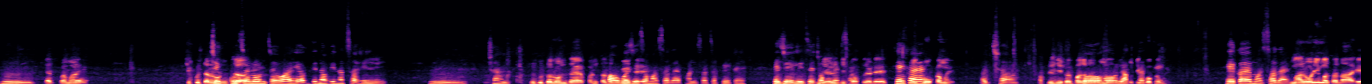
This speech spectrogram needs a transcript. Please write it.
हम्म. त्याचप्रमाणे चिकूचं लोणचं चिक्कूचं आहे. लोणचं हे अगदी नवीनच आहे. हम्म. हम्म. छान. चिकूचं लोणचं आहे फणसाचं पीठ पावभाजीचा आहे. मसाला आहे फणसाचं पीठ आहे. हे जेलीचे जेलची चॉकलेट आहे चॉकलेट आहेत. हे हे काय कोकम आहे. अच्छा. आपली जी स्वयंपाकाला हो, आपण हो, वापरतो ती लागतात कोकम ते. आहे. हे काय मसाला आहे? मालवणी मसाला आहे.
